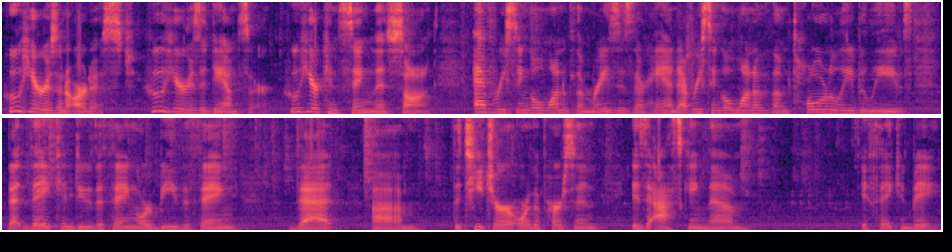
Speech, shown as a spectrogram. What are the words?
who here is an artist? Who here is a dancer? Who here can sing this song? Every single one of them raises their hand. Every single one of them totally believes that they can do the thing or be the thing that um, the teacher or the person is asking them if they can be.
